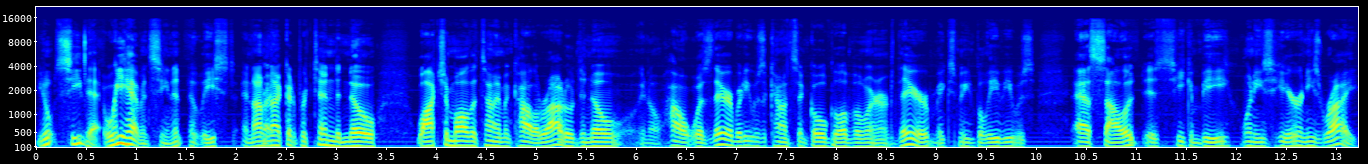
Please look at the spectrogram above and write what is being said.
You don't see that. We haven't seen it at least, and I'm right. not going to pretend to know watch him all the time in Colorado to know you know how it was there. But he was a constant Gold Glove winner there. Makes me believe he was as solid as he can be when he's here and he's right.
